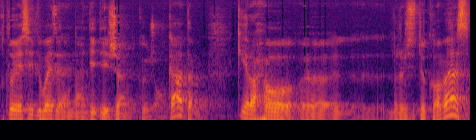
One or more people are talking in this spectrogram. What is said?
قلت له يا سيد الوزير انا عندي des jeunes que j'encadre qui راحوا euh, le registre de commerce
